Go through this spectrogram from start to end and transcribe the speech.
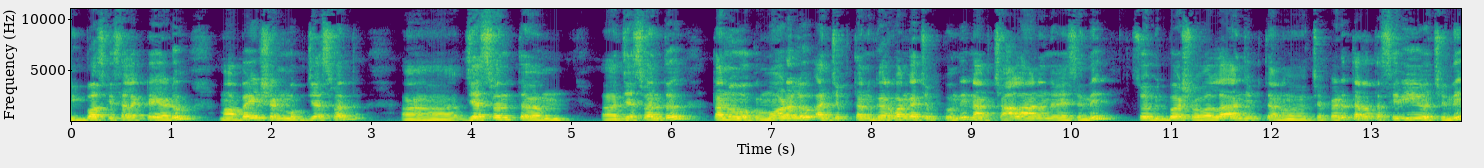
బిగ్ బాస్కి సెలెక్ట్ అయ్యాడు. మా అబ్బాయి షణ్ముఖ్ జస్వంత్ జస్వంత్ జస్వంత్ తను ఒక మోడల్ అని చెప్పి తను గర్వంగా చెప్పుకుంది. నాకు చాలా ఆనందం వేసింది. సో బిగ్ బాస్ షో వల్ల అని చెప్పి తను చెప్పాడు. తర్వాత సిరి వచ్చింది.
